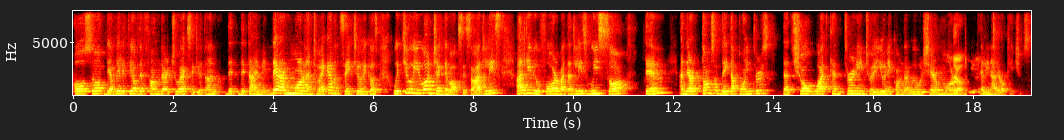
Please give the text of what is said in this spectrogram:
also the ability of the founder to execute and the, the timing. There are more than two. I cannot say two because with two, you won't check the boxes. So at least I'll give you four, but at least we saw 10 and there are tons of data pointers that show what can turn into a unicorn that we will share more yeah. in other occasions.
